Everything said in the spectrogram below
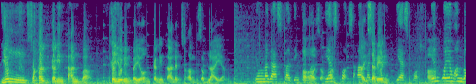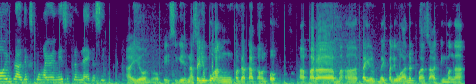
yung sa kal- kalintaan ba, kayo rin ba yon Kalintaan at saka sa Blayan? Yung nag-asphalting po Oo, ba? sa Yes po, sa Ah, company isa rin. po. Yes po. Ah. Yun po yung ongoing projects po ngayon ni Supreme Legacy. Ayun, okay, sige. Nasa iyo po ang pagkakataon po ah, para ma- ah, tayo- may paliwanag pa sa ating mga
